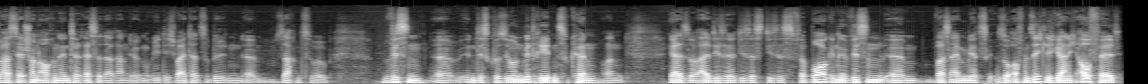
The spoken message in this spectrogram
du hast ja schon auch ein Interesse daran, irgendwie dich weiterzubilden, äh, Sachen zu wissen, äh, in Diskussionen mitreden zu können. Und ja, also all diese, dieses, dieses verborgene Wissen, ähm, was einem jetzt so offensichtlich gar nicht auffällt,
